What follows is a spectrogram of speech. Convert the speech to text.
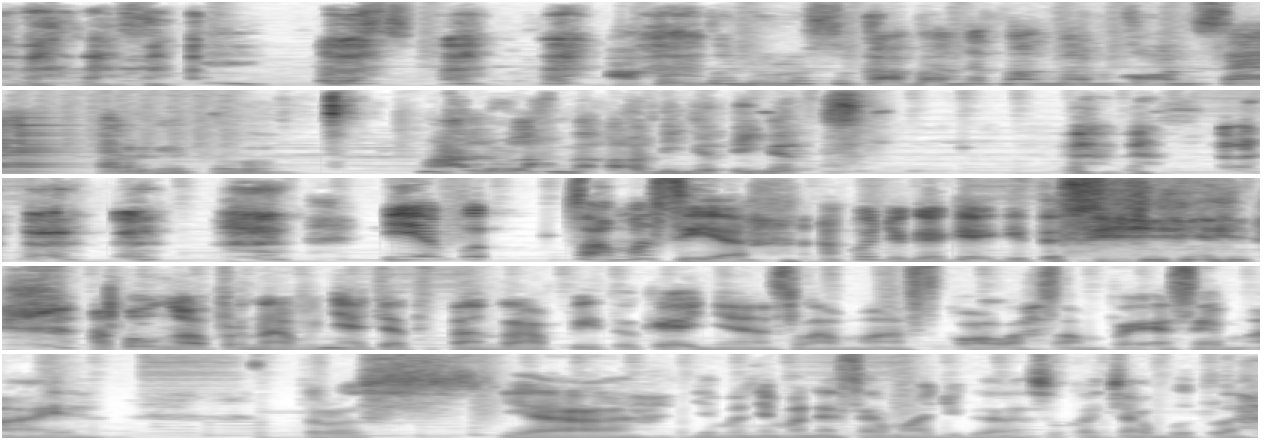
terus aku tuh dulu suka banget nonton konser gitu malu lah mbak kalau diinget-inget iya put sama sih ya, aku juga kayak gitu sih. aku nggak pernah punya catatan rapi tuh kayaknya selama sekolah sampai SMA ya. Terus ya zaman-zaman SMA juga suka cabut lah.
